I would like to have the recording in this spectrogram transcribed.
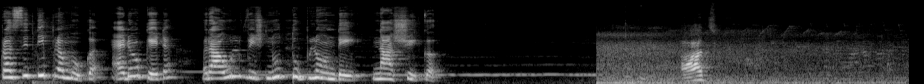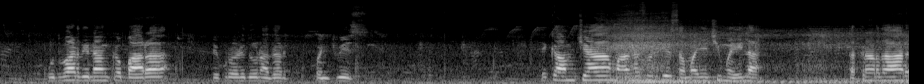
प्रसिद्धी प्रमुख ॲडव्होकेट राहुल विष्णू तुपलोंडे नाशिक. आज बुधवार दिनांक बारा फेब्रुवारी दोन हजार पंचवीस. एका आमच्या मागासवर्गीय समाजाची महिला तक्रारदार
